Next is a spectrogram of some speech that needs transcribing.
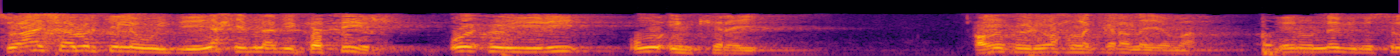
Su'aashaa markii la weydiiyey yaxya bn abi kaiir wuxuu yidhi wuu inkiray oo wuxuu yidhi wax la garanayo maaha inuu nebigu sal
